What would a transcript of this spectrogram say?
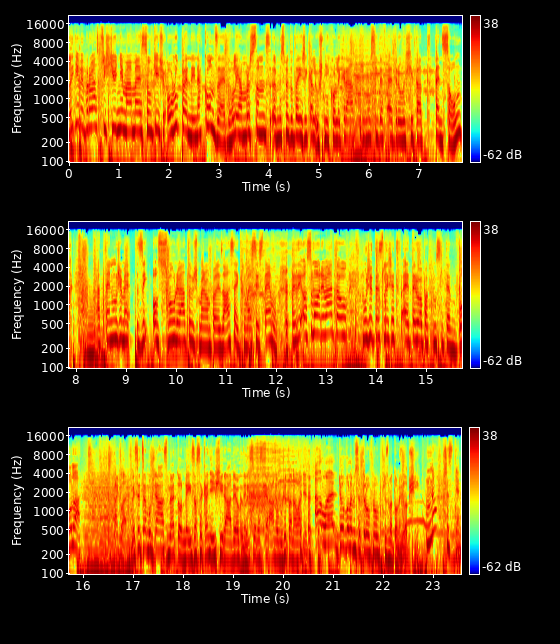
lidi, my pro vás příští dně máme soutěž o lupeny na koncert. Holly Humberson, my jsme to tady říkali už několikrát, že musíte v éteru vychytat ten song a ten můžeme z 8. 9. už mám plný zásek, nové systému. Mezi 8. a 9. můžete slyšet v éteru a pak musíte volat. Takhle, my sice možná jsme to nejzasekanější rádio, který se dneska ráno můžete naladit, ale dovolím se troufnout, že jsme to nejlepší. No, přesně.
